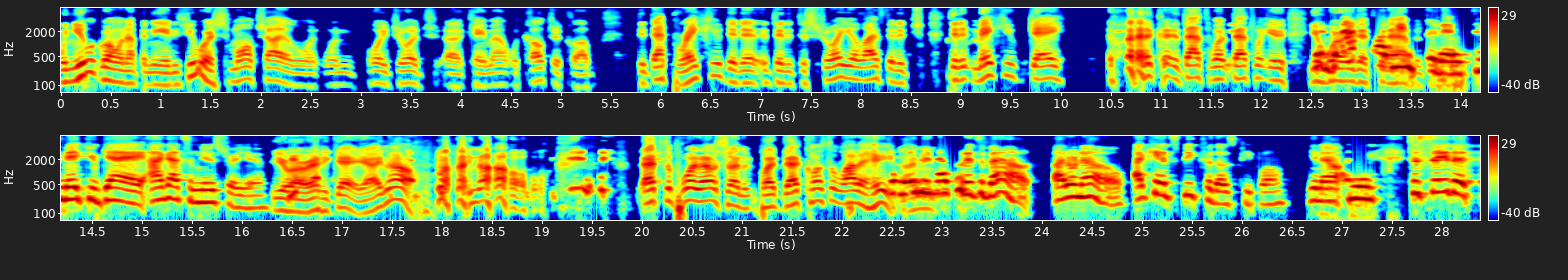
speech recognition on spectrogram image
when you were growing up in the '80s. You were a small child when when Boy George uh, came out with Culture Club, did that break you? Did it did it destroy your life? Did it did it make you gay? That's what that's what you you're if worried that's going to happen. Is to make you gay. I got some news for you. You're already gay. I know. I know. That's the point I was trying to. But that caused a lot of hate. Well, maybe I mean, that's what it's about. I don't know. I can't speak for those people. You know, I mean, to say that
